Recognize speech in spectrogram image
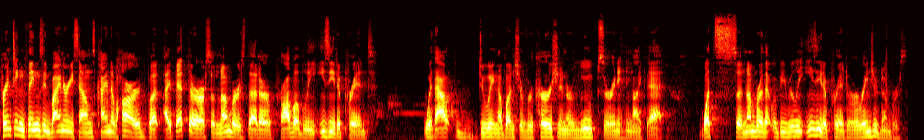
printing things in binary sounds kind of hard, but I bet there are some numbers that are probably easy to print without doing a bunch of recursion or loops or anything like that. What's a number that would be really easy to print or a range of numbers?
